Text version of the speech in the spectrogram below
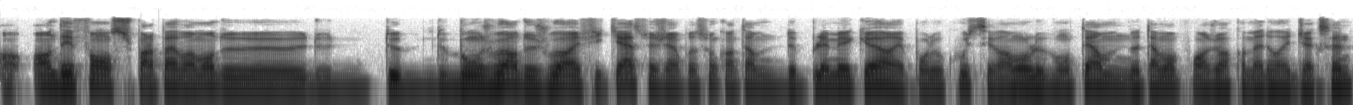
en, défense. Je parle pas vraiment de, de, de, bons joueurs, de joueurs efficaces, mais j'ai l'impression qu'en termes de playmakers, et pour le coup, c'est vraiment le bon terme, notamment pour un joueur comme Adore Jackson,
